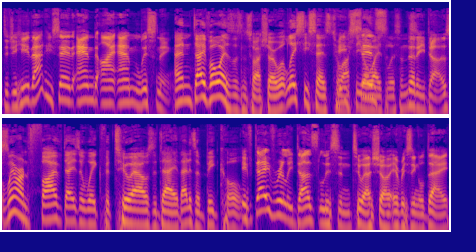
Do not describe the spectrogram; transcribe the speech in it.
Did you hear that? He said, "And I am listening." And Dave always listens to our show. Well, at least he says to he us he says always listens. That he does. We're on five days a week for two hours a day. That is a big call. If Dave really does listen to our show every single day,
